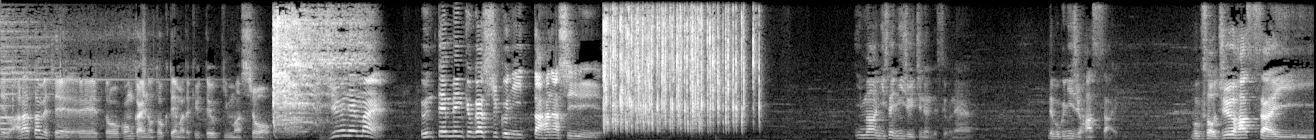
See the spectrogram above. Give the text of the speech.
では、改めて、えっ、と、今回のトークテーマだけ言っておきましょう。10年前、運転免許合宿に行った話。今2021年ですよね。で僕28歳。僕そう18歳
